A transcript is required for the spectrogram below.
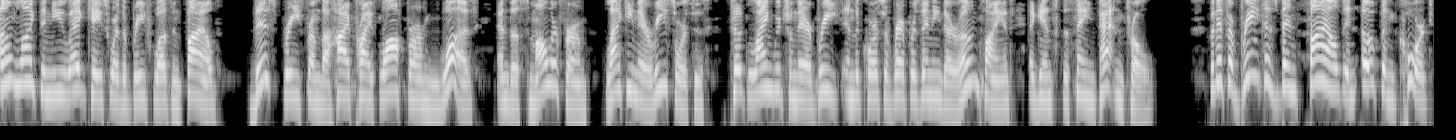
unlike the Newegg case where the brief wasn't filed, this brief from the high priced law firm was, and the smaller firm, lacking their resources, took language from their brief in the course of representing their own client against the same patent troll. But if a brief has been filed in open court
